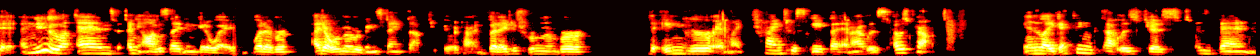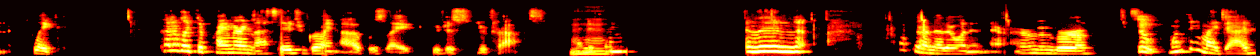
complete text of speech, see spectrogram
I it. I knew, and I mean, obviously I didn't get away. Whatever. I don't remember being spanked that particular time, but I just remember the anger and like trying to escape that, and I was, I was trapped. And like I think that was just has been like kind of like the primary message growing up was like you're just you're trapped kind hmm. And then I'll throw another one in there. I remember. So one thing my dad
